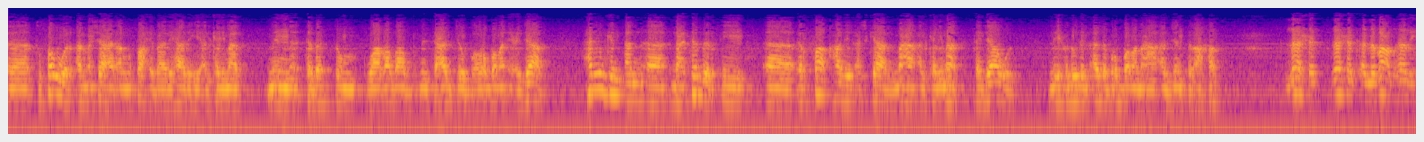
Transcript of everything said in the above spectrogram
آه، تصور المشاعر المصاحبة لهذه الكلمات. من تبسم وغضب من تعجب وربما إعجاب. هل يمكن أن آه، نعتبر في آه، إرفاق هذه الأشكال مع الكلمات تجاوز لحدود الأدب ربما مع الجنس الآخر؟ لا شك لا شك أن بعض هذه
